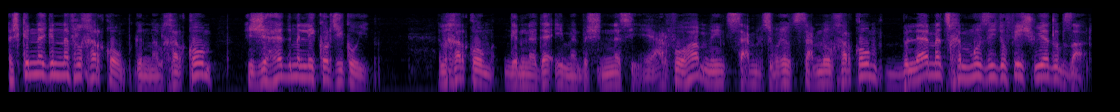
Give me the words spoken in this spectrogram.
اش كنا قلنا في الخرقوم؟ قلنا الخرقوم جهد من les corticoïdes الخرقوم قلنا دائما باش الناس يعرفوها منين تستعمل تبغيو تستعملوا الخرقوم بلا ما تخموا زيدوا فيه شوية البزار.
